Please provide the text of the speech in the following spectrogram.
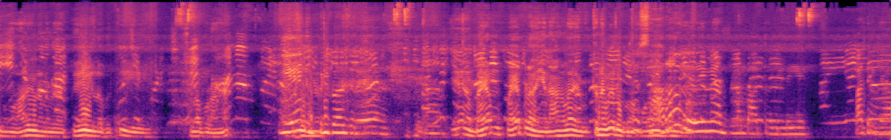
இவங்க வாழ்க்கையில் நடந்த பேய்களை பற்றி சொல்ல போகிறாங்க ஏன் இப்படி பாக்குற? ஏன் பயம் பயப்படாதீங்க. நாங்களாம் இத்தனை பேர் இருக்கோம்? எதையுமே அப்படிலாம் பார்த்தது இல்லையே பாத்தீங்களா?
